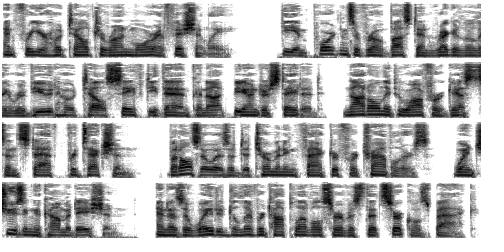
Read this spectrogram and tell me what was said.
and for your hotel to run more efficiently. The importance of robust and regularly reviewed hotel safety then cannot be understated, not only to offer guests and staff protection, but also as a determining factor for travelers, when choosing accommodation, and as a way to deliver top-level service that circles back,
